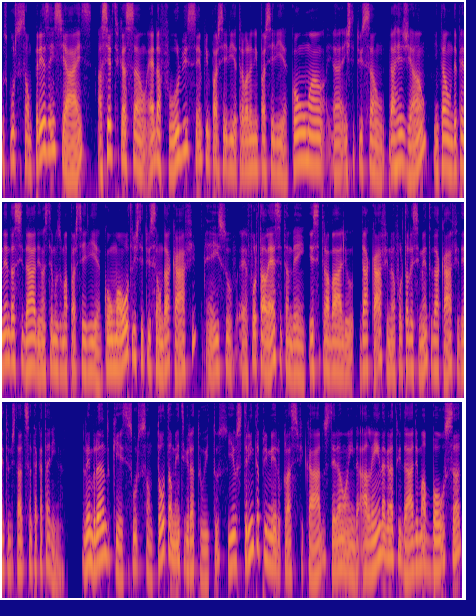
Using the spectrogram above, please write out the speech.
Os cursos são presenciais. A certificação é da FURB, sempre em parceria, trabalhando em parceria com uma uh, instituição da região. Então, dependendo da cidade, nós temos uma parceria com uma outra instituição da CAF. É, isso é, fortalece também esse trabalho da CAF, né, o fortalecimento da CAF dentro do estado de Santa Catarina. Lembrando que esses cursos são totalmente gratuitos e os 30 primeiros classificados terão ainda, além da gratuidade, uma bolsa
